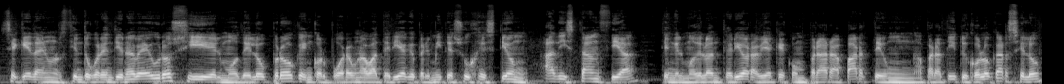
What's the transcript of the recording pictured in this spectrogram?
se queda en unos 149 euros y el modelo Pro que incorpora una batería que permite su gestión a distancia, que en el modelo anterior había que comprar aparte un aparatito y colocárselo,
